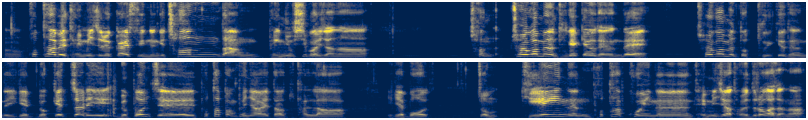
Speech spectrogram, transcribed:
어. 포탑에 데미지를 깔 수 있는 게 천당 160원이잖아. 천 철거면 두 개 깨도 되는데 철거면 또 두 개 깨도 되는데 이게 몇 개짜리 몇 번째 포탑 방패냐에 따라 또 달라. 이게 뭐 좀 뒤에 있는 포탑 코인은 데미지가 덜 들어가잖아.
